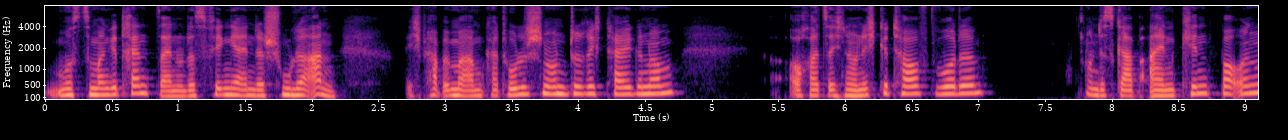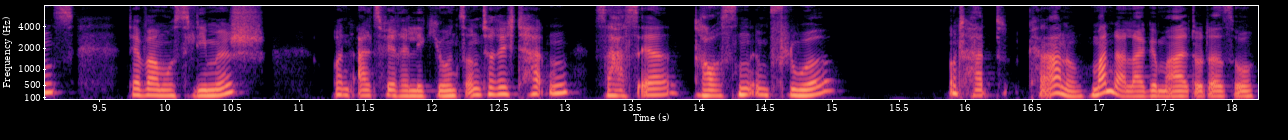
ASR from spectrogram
musste man getrennt sein. Und das fing ja in der Schule an. Ich habe immer am katholischen Unterricht teilgenommen, auch als ich noch nicht getauft wurde. Und es gab ein Kind bei uns, der war muslimisch. Und als wir Religionsunterricht hatten, saß er draußen im Flur und hat, keine Ahnung, Mandala gemalt oder so.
